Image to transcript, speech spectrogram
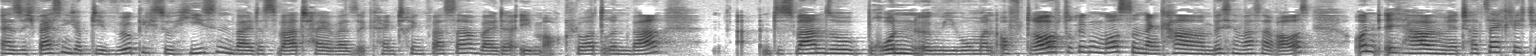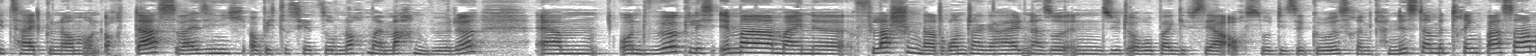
Also ich weiß nicht, ob die wirklich so hießen, weil das war teilweise kein Trinkwasser, weil da eben auch Chlor drin war das waren so Brunnen irgendwie, wo man oft draufdrücken musste und dann kam ein bisschen Wasser raus. Und ich habe mir tatsächlich die Zeit genommen und auch das weiß ich nicht, ob ich das jetzt so nochmal machen würde. Ähm, und wirklich immer meine Flaschen darunter gehalten. Also in Südeuropa gibt es ja auch so diese größeren Kanister mit Trinkwasser.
